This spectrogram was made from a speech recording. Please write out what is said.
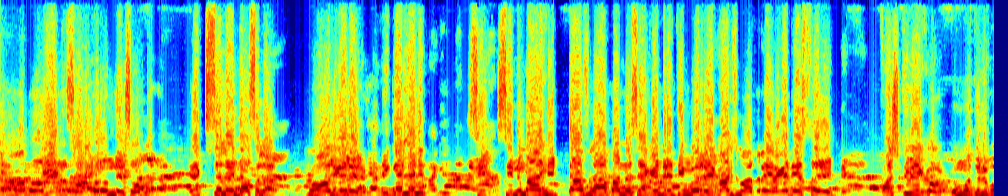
చాలా బాగుంది సూపర్ ఉంది సూపర్ ఎక్సలెంట్ అసలు. మామూలుగా లేదు. సినిమా హిట్ ఆఫ్ ఫ్లాప్ అన్న సెకండరీ థింగ్ రికార్డ్స్ మాత్రం ఎరగ తీస్తాడు ఫస్ట్ వీక్ దుమ్ము దులుపు.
